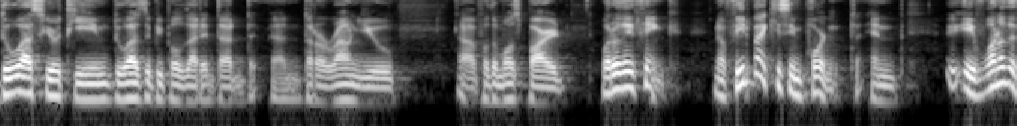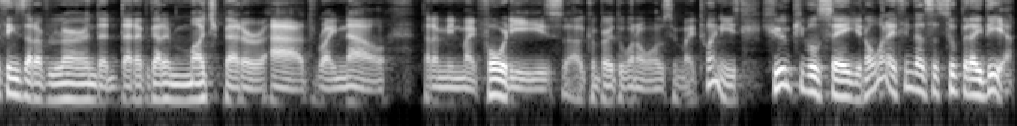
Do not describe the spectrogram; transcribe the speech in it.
do ask your team, do ask the people that that that are around you, uh, for the most part, what do they think? You know, feedback is important, and if one of the things that I've learned that that I've gotten much better at right now, that I'm in my 40s uh, compared to when I was in my 20s, hearing people say, you know what, I think that's a stupid idea.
